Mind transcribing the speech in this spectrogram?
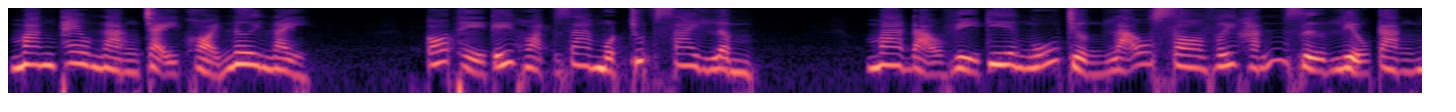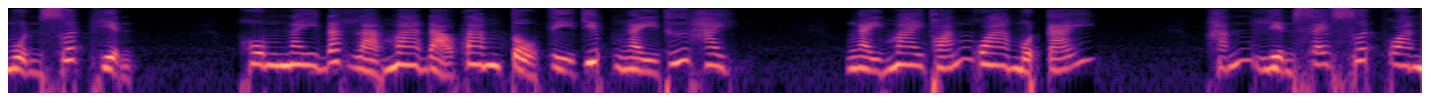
Mang theo nàng chạy khỏi nơi này. Có thể kế hoạch ra một chút sai lầm. Ma đạo vị kia ngũ trưởng lão so với hắn dự liệu càng muộn xuất hiện. Hôm nay đắt là ma đạo tam tổ tỷ kiếp ngày thứ hai. Ngày mai thoáng qua một cái. Hắn liền sẽ xuất quan.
